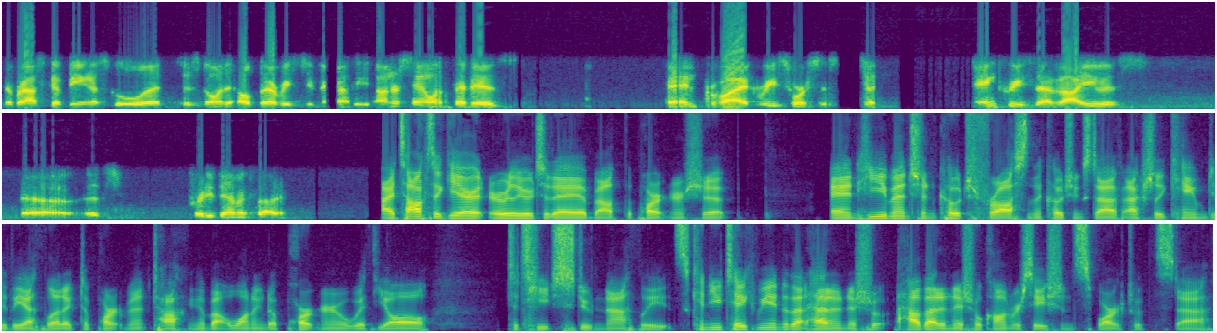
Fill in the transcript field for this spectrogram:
Nebraska being a school that is going to help every student athlete understand what that is and provide resources to increase that value is uh, it's pretty damn exciting. I talked to Garrett earlier today about the partnership, and he mentioned Coach Frost and the coaching staff actually came to the athletic department talking about wanting to partner with y'all to teach student athletes. Can you take me into that how initial how that initial conversation sparked with the staff?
